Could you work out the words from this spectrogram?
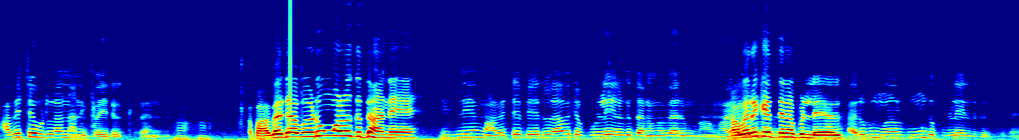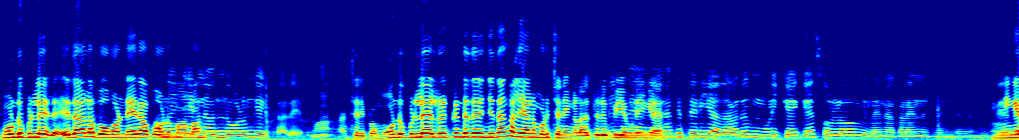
அவற்றை விடலாம் நான் இப்ப இருக்கிறேன். அப்ப அவட வீடு உங்களுக்கு தானே? இல்லையம்மா அவற்றை பேர்ல அவற்றை பிள்ளைகளுக்கு தனமா வருமா அவருக்கு எத்தனை பிள்ளைகள்? அவருக்கு மூன்று பிள்ளைகள் இருக்குது. மூன்று பிள்ளைகள் எதால போகணும்? நேரா போகணுமாமா இந்த இந்த ஒழுங்கை காலையம்மா சரி இப்ப மூன்று பிள்ளைகள் இருக்குன்னு தெரிஞ்சுதான் கல்யாணம் முடிச்சனீங்களா திருப்பியும் நீங்க? எனக்கு தெரியாது. அவரு முடிக்க சொல்லவும் இல்லை. நான் கல்யாணம் செஞ்சது நீங்க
